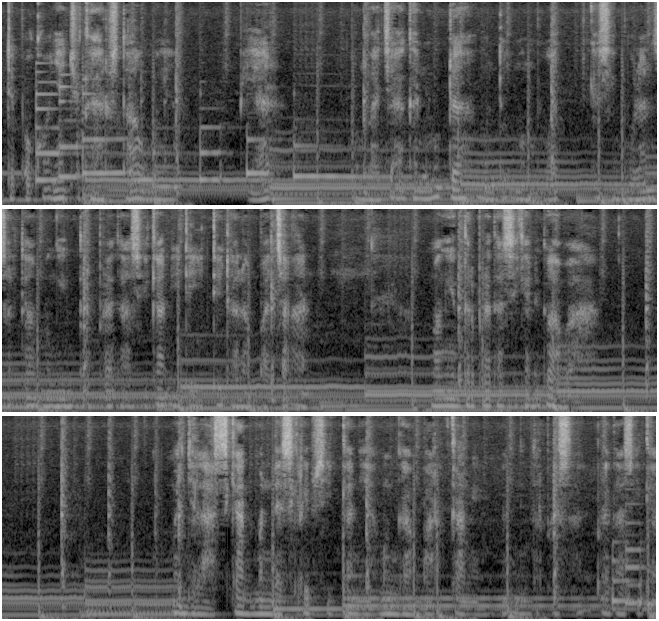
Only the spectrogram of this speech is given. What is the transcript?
Ide pokoknya juga harus tahu ya, biar pembaca akan mudah untuk membuat kesimpulan serta menginterpretasikan ide-ide dalam bacaan. Menginterpretasikan itu apa? Menjelaskan, mendeskripsikan ya, menggambarkan, menginterpretasikan.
